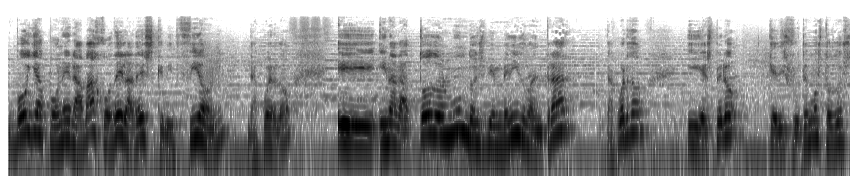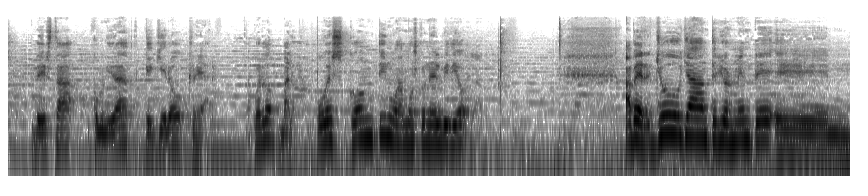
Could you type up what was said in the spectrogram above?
voy a poner abajo de la descripción, ¿de acuerdo? Y, y nada, todo el mundo es bienvenido a entrar, ¿de acuerdo? Y espero que disfrutemos todos de esta comunidad que quiero crear. ¿De acuerdo? Vale, pues continuamos con el vídeo. A ver, yo ya anteriormente eh,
